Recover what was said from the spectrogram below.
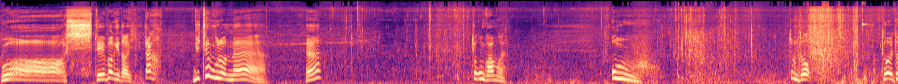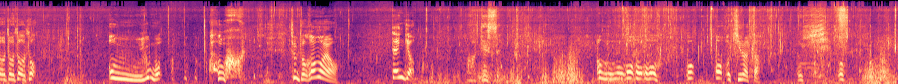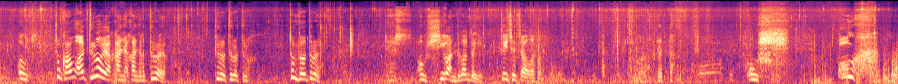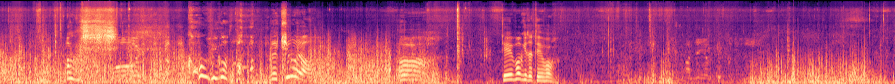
우와, 씨, 대박이다. 딱 밑에 물었네. 예? 조금 감아요. 오우. 좀 더 더 더 더 더더. 오우 이거 뭐. 아우. 좀 더 감아요. 땡겨. 아 됐어. 어어어어어어어 어, 어, 지났다. 어어좀 감아 아, 들어 약간 약간 약간 들어요. 들어 들어 들어. 좀 더 들어 됐어. 어우 이거 안 들어간다. 이게 되게 작아서. 됐다. 어우 어우, 어우, 씨. 어우, 이거 몇 킬로야? 와, 대박이다, 대박.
